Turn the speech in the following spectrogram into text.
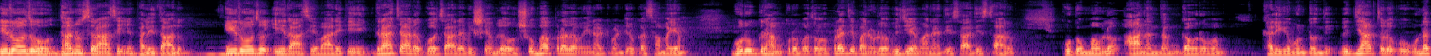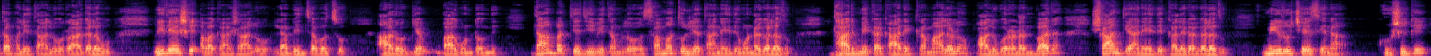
ఈరోజు ధనుసు రాశి ఫలితాలు. ఈరోజు ఈ రాశి వారికి గ్రహచార గోచార విషయంలో శుభప్రదమైనటువంటి ఒక సమయం. గురుగ్రహం కృపతో ప్రతి పనిలో విజయం అనేది సాధిస్తారు. కుటుంబంలో ఆనందం గౌరవం కలిగి ఉంటుంది. విద్యార్థులకు ఉన్నత ఫలితాలు రాగలవు. విదేశీ అవకాశాలు లభించవచ్చు. ఆరోగ్యం బాగుంటుంది. దాంపత్య జీవితంలో సమతుల్యత అనేది ఉండగలదు. ధార్మిక కార్యక్రమాలలో పాల్గొనడం ద్వారా శాంతి అనేది కలగగలదు. మీరు చేసిన కృషికి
